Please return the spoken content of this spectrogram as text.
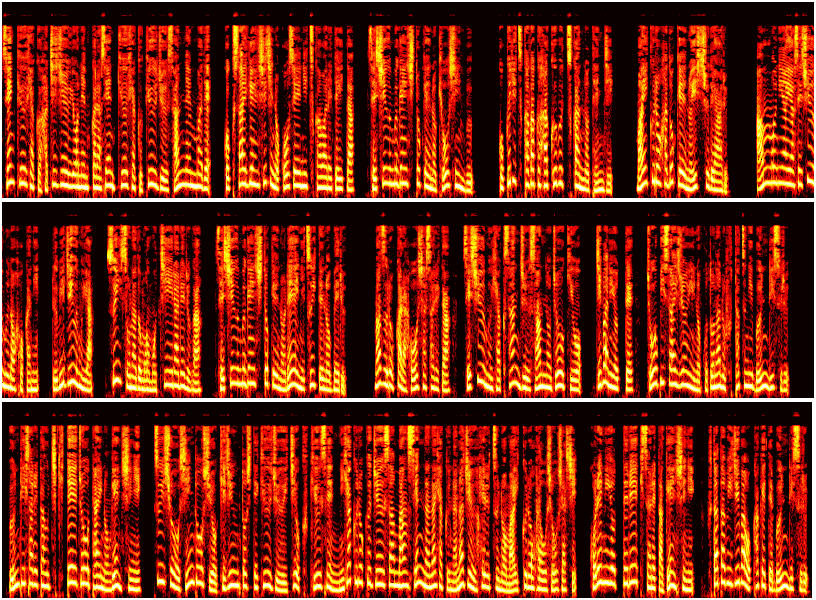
1984年から1993年まで国際原子時の構成に使われていたセシウム原子時計の共振部。国立科学博物館の展示。マイクロ波時計の一種である。アンモニアやセシウムの他に、ルビジウムや水素なども用いられるが、セシウム原子時計の例について述べる。マズロから放射されたセシウム133の蒸気を磁場によって超微細順位の異なる二つに分離する。分離された内規定状態の原子に水晶振動子を基準として91億9263万 1770Hz のマイクロ波を照射し、これによって冷気された原子に再び磁場をかけて分離する。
